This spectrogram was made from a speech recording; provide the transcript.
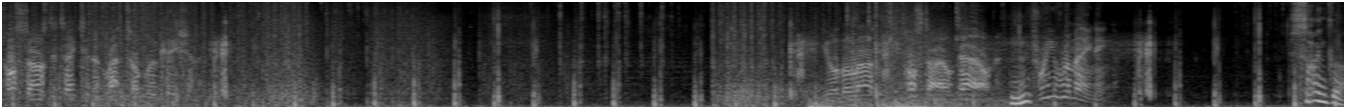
Hostiles detected at laptop location. You're the last. Hostile down. Three remaining. 三个。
